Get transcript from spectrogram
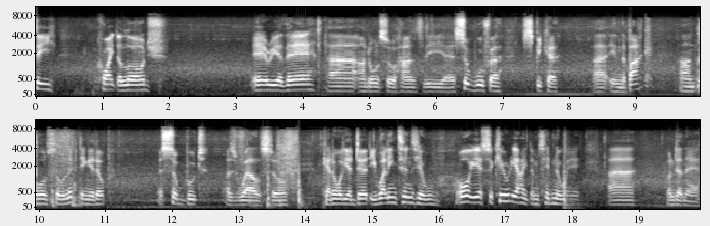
see quite a large area there uh, and also has the uh, subwoofer speaker uh, in the back and also lifting it up a sub boot as well. So get all your dirty Wellingtons your all your security items hidden away uh, under there.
